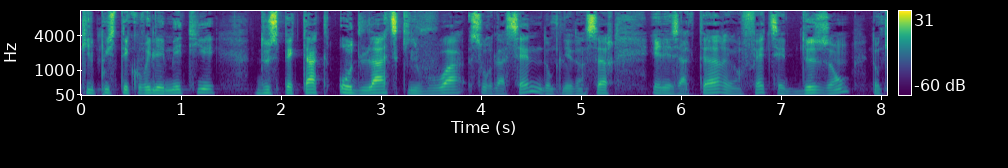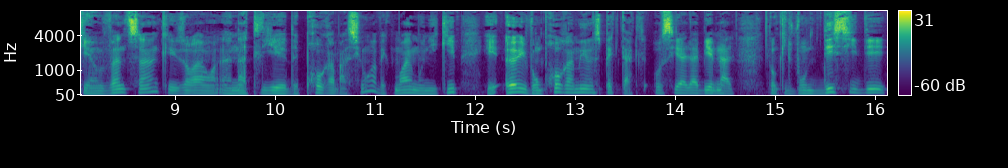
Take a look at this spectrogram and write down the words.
qu'ils puissent découvrir les métiers du spectacle au-delà de ce qu'ils voient sur la scène, donc les danseurs et les acteurs. Et en fait, c'est deux ans. Donc, il y a un 25, ils auront un atelier de programmation avec moi et mon équipe. Et eux, ils vont programmer un spectacle aussi à la Biennale. Donc, ils vont décider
